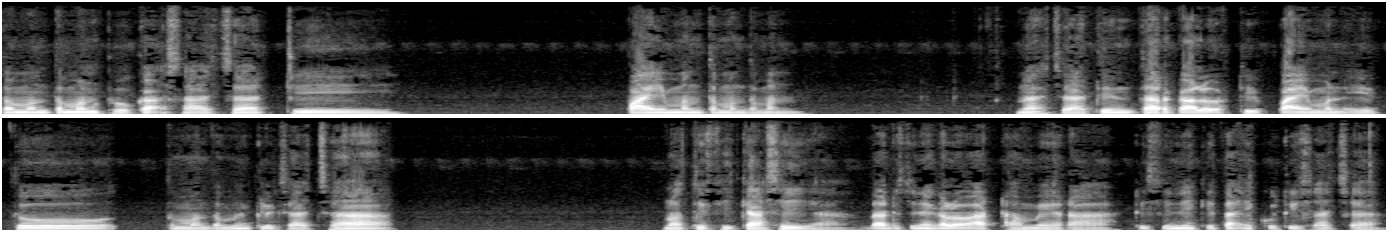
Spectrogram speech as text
teman-teman buka saja di payment teman-teman. Nah, jadi ntar kalau di payment itu teman-teman klik saja notifikasi ya. Ntar di sini kalau ada merah, di sini kita ikuti saja.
